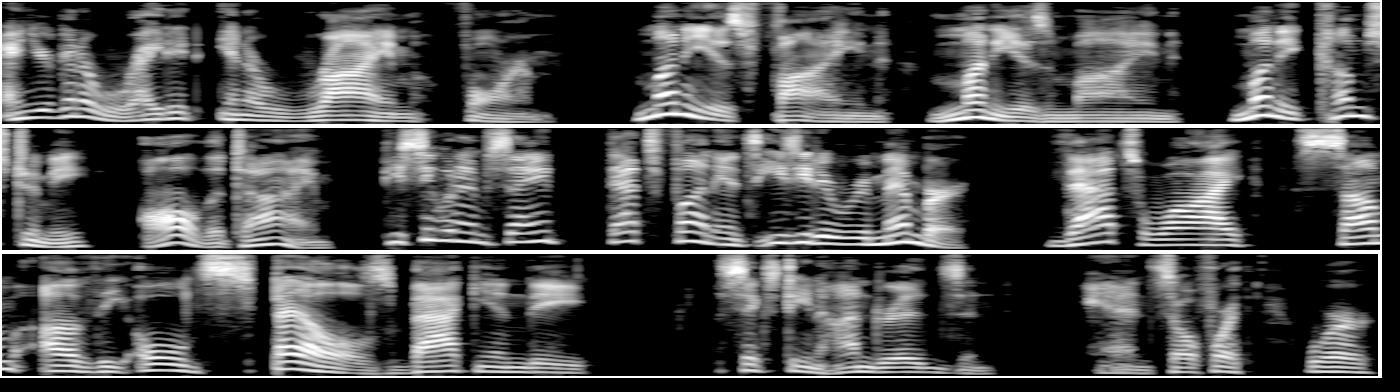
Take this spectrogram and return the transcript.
and you're going to write it in a rhyme form. Money is fine. Money is mine. Money comes to me all the time. Do you see what I'm saying? That's fun and it's easy to remember. That's why some of the old spells back in the 1600s and and so forth were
